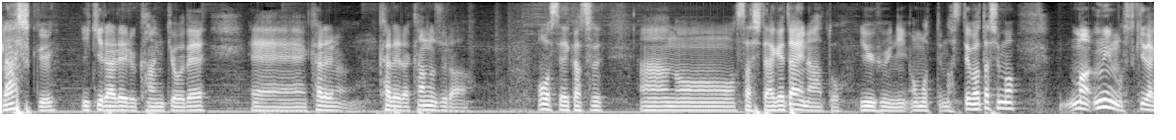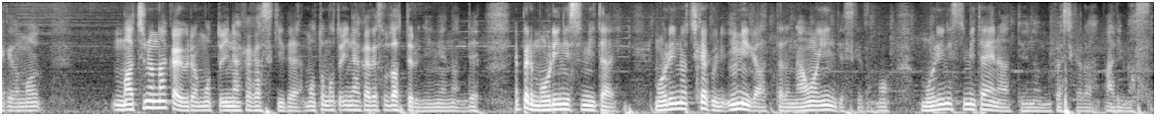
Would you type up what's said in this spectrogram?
らしく生きられる環境で、えー、彼ら彼ら彼女らを生活、あのー、させてあげたいなというふうに思ってます。で私も、まあ、海も好きだけども街の中よりはもっと田舎が好きでもともと田舎で育ってる人間なんでやっぱり森に住みたい。森の近くに海があったらなおいいんですけども森に住みたいなっていうのは昔からあります。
